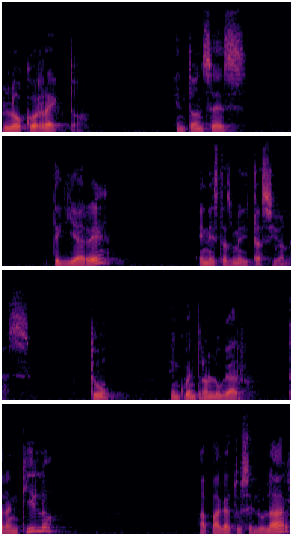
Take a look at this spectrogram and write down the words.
lo correcto. Entonces, te guiaré en estas meditaciones. Tú encuentra un lugar tranquilo, apaga tu celular,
